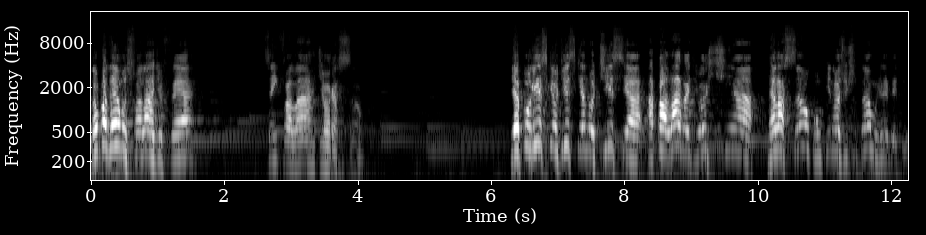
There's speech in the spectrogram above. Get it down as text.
Não podemos falar de fé sem falar de oração. E é por isso que eu disse que a notícia, a palavra de hoje tinha relação com o que nós estudamos, né, BD?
